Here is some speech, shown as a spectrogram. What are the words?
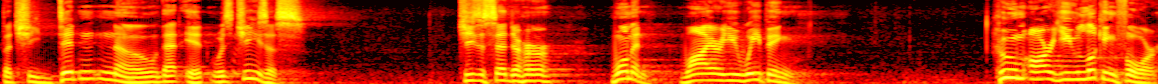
but she didn't know that it was Jesus. Jesus said to her, Woman, why are you weeping? Whom are you looking for?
